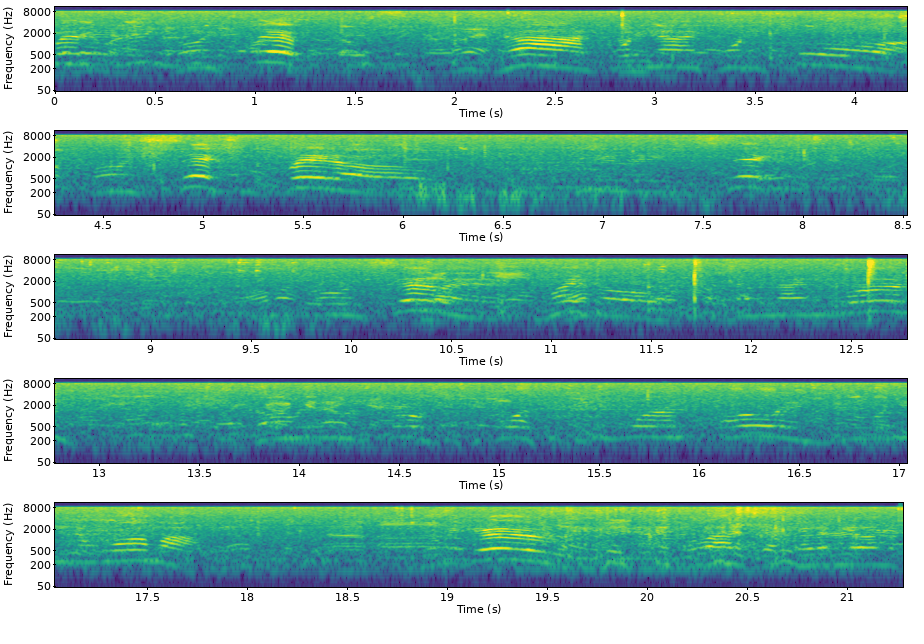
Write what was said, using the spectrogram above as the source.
20. Throwing fifth. John, 49, 24. Throwing sixth. Fredo, 86. Throwing seven. Michael, 791. Throwing in the throw, 64, 61. Owens, anybody need a warm up? Here we go. A lot of stuff right on the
